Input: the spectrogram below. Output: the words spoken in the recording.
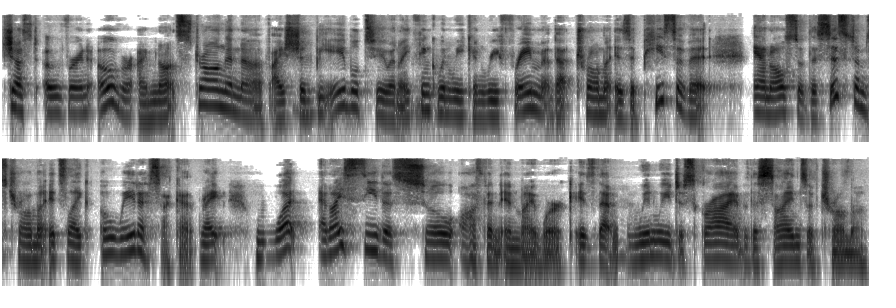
just over and over. I'm not strong enough. I should be mm-hmm. able to. And I think when we can reframe it, that trauma is a piece of it and also the systems trauma, it's like, oh, wait a second, right? What, and I see this so often in my work is that mm-hmm. when we describe the signs of trauma,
